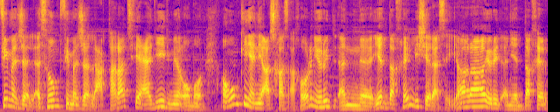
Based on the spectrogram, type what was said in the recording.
في مجال الأسهم في مجال العقارات في عديد من الأمور أو ممكن يعني أشخاص آخرون يريد أن يدخر لشراء سيارة يريد أن يدخر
